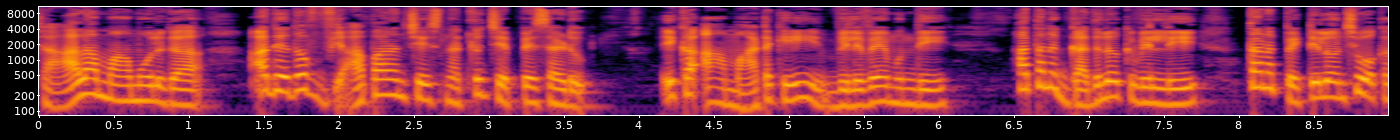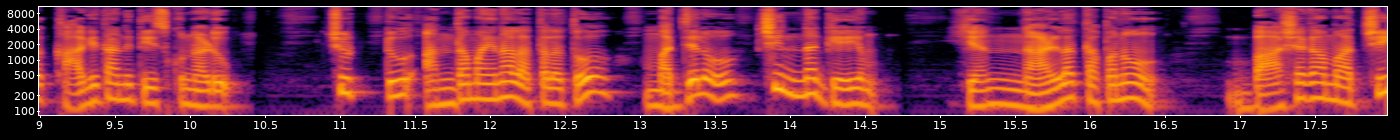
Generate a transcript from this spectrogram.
చాలా మామూలుగా అదేదో వ్యాపారం చేసినట్లు చెప్పేశాడు. ఇక ఆ మాటకి విలువేముంది? అతను గదిలోకి వెళ్ళి తన పెట్టిలోంచి ఒక కాగితాన్ని తీసుకున్నాడు. చుట్టూ అందమైన లతలతో మధ్యలో చిన్న గేయం. ఎన్నాళ్ళ తపనో! భాషగా మార్చి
